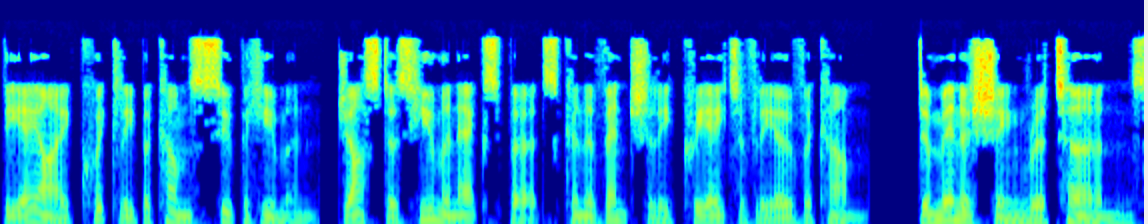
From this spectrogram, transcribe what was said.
the AI quickly becomes superhuman, just as human experts can eventually creatively overcome diminishing returns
